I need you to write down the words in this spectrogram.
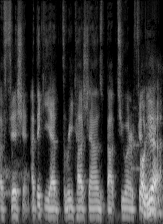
efficient. I think he had three touchdowns, about 250. Oh, yeah.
